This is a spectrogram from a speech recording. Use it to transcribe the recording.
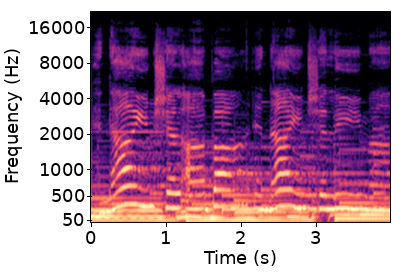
עיניים של אבא, עיניים של אמא,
